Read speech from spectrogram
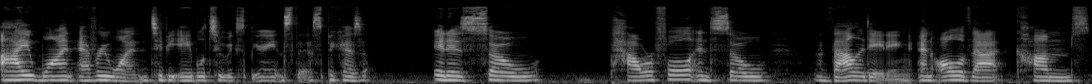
I want everyone to be able to experience this because it is so powerful and so validating. And all of that comes,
